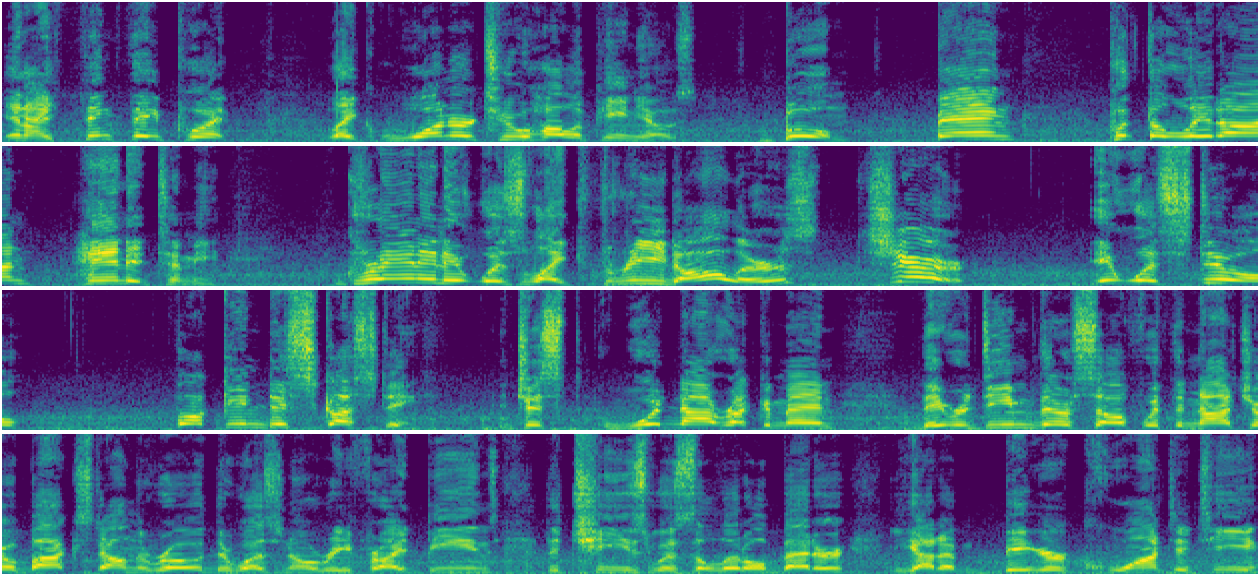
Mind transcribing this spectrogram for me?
And I think they put like one or two jalapenos. Boom, bang, put the lid on, hand it to me. Granted, it was like $3. Sure, it was still fucking disgusting. Just would not recommend they redeemed themselves with the nacho box down the road. There was no refried beans. The cheese was a little better. You got a bigger quantity.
